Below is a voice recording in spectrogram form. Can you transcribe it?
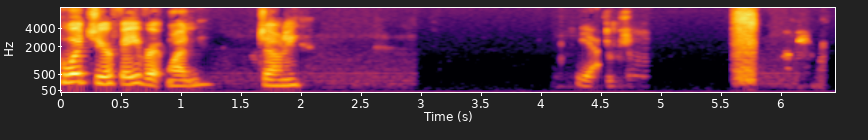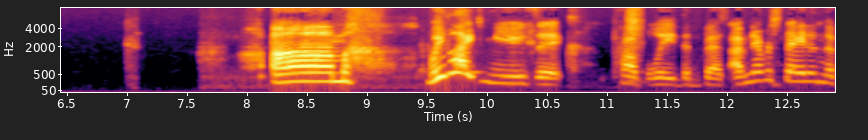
what's your favorite one, Joni? Yeah. Um, we liked music probably the best. I've never stayed in the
